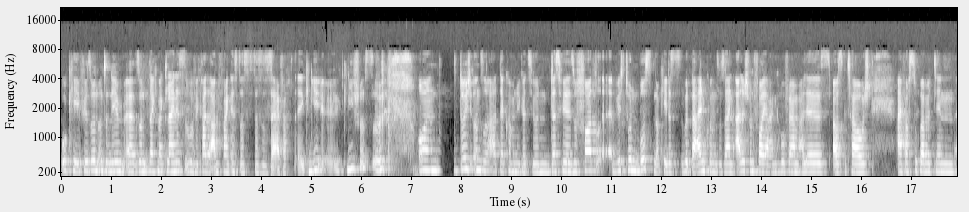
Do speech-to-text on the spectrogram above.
okay, für so ein Unternehmen, äh, so ein, sag ich mal, kleines, wo wir gerade anfangen, ist das, das ist einfach äh, Knie, äh, Knieschuss. Und durch unsere Art der Kommunikation, dass wir sofort, äh, wir schon wussten, okay, das wird bei allen Kunden so sein, alle schon vorher angerufen haben, alles ausgetauscht, einfach super mit denen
